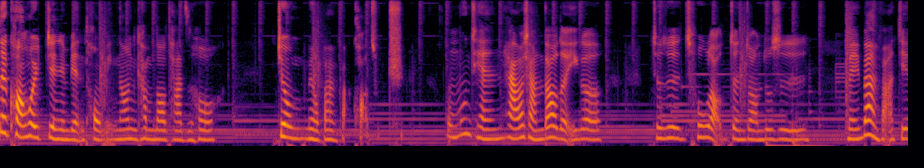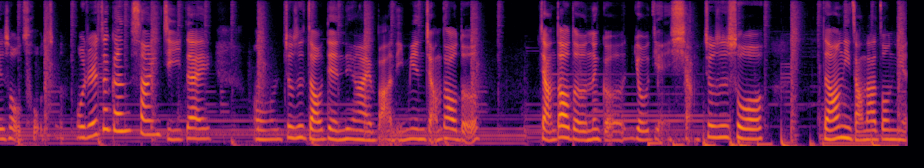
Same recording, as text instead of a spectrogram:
那框会渐渐变透明，然后你看不到它之后，就没有办法跨出去。我目前还要想到的一个。就是初老症状，就是没办法接受挫折。我觉得这跟上一集在嗯，就是早点恋爱吧里面讲到的，讲到的那个有点像，就是说等到你长大之后，你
